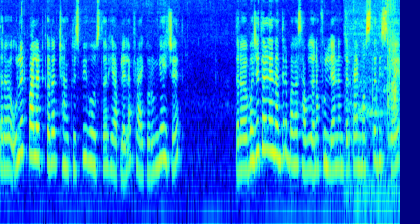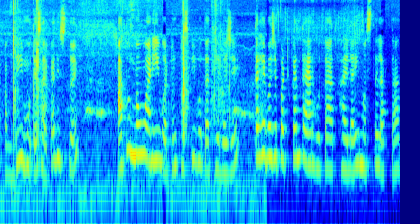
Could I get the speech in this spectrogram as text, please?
तर उलट पालट करत छान क्रिस्पी होऊस तर हे आपल्याला फ्राय करून घ्यायचे आहेत तर भजे तळल्यानंतर बघा साबुदाणा फुलल्यानंतर काय मस्त दिसतोय. अगदी मोत्यासारखा दिसतोय. आतून मऊ आणि वरतून क्रिस्पी होतात हे भजे. तर हे भजे पटकन तयार होतात खायलाही मस्त लागतात.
